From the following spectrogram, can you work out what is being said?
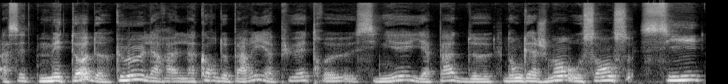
à cette méthode que l'accord de Paris a pu être signé. Il n'y a pas d'engagement au sens si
